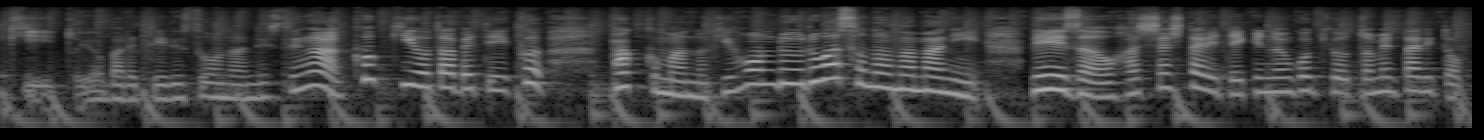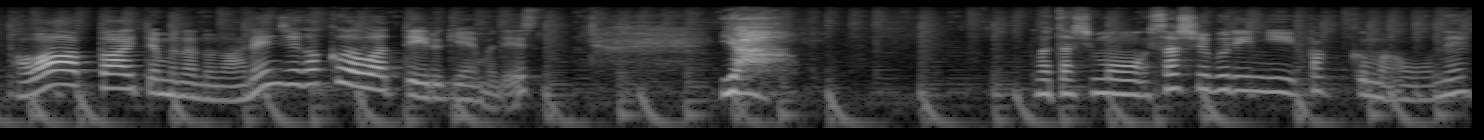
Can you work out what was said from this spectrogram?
ッキーと呼ばれているそうなんですがクッキーを食べていくパックマンの基本ルールはそのままにレーザーを発射したり敵の動きを止めたりとパワーアップアイテムなどのアレンジが加わっているゲームです。いや私も久しぶりにパックマンをね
